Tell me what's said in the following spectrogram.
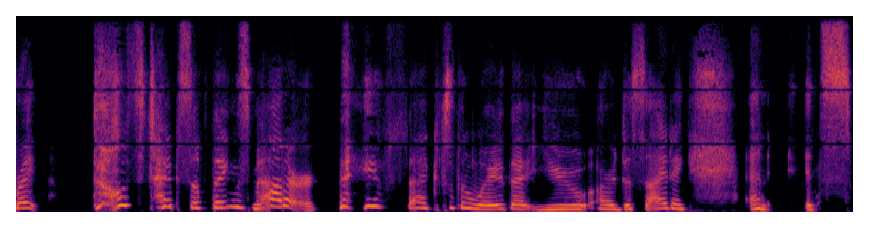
right? Those types of things matter. They affect the way that you are deciding. And it's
